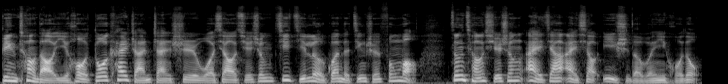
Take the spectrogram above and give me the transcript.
并倡导以后多开展展示我校学生积极乐观的精神风貌，增强学生爱家爱校意识的文艺活动。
